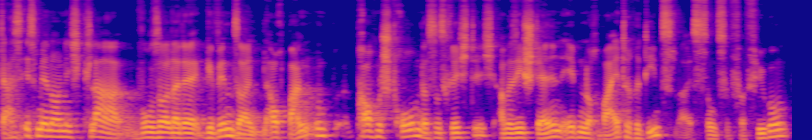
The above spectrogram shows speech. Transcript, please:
das ist mir noch nicht klar. Wo soll da der Gewinn sein? Auch Banken brauchen Strom, das ist richtig, aber sie stellen eben noch weitere Dienstleistungen zur Verfügung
